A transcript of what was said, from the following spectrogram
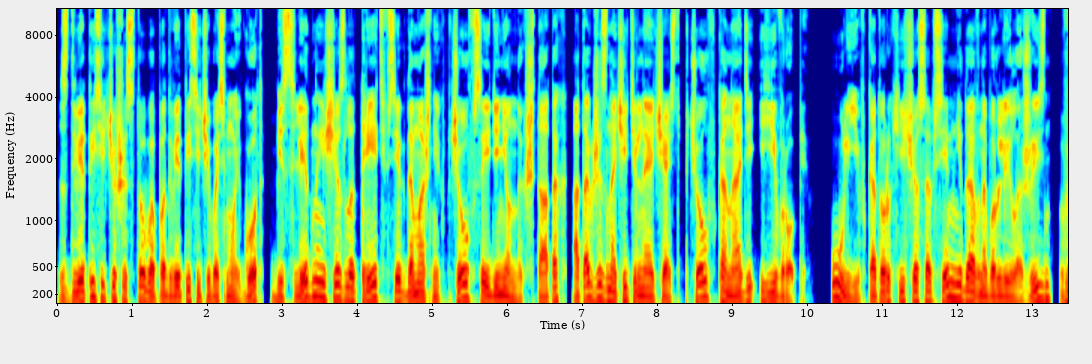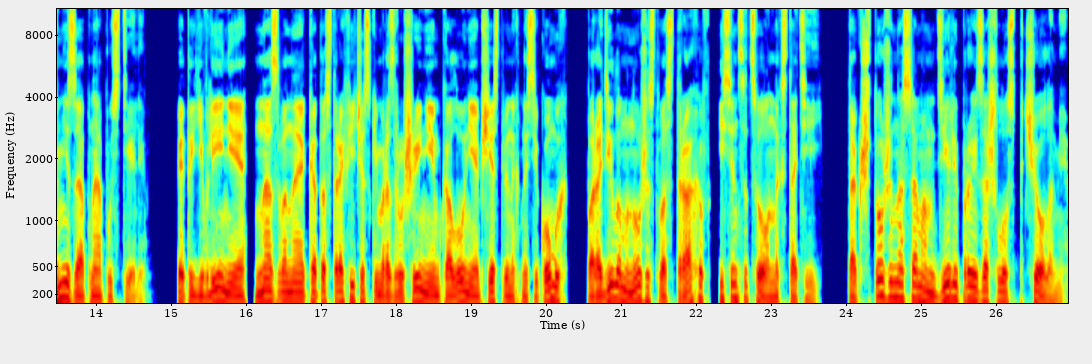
с 2006 по 2008 год, бесследно исчезла треть всех домашних пчел в Соединенных Штатах, а также значительная часть пчел в Канаде и Европе. Ульи, в которых еще совсем недавно бурлила жизнь, внезапно опустели. Это явление, названное катастрофическим разрушением колоний общественных насекомых, породило множество страхов и сенсационных статей. Так что же на самом деле произошло с пчелами?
